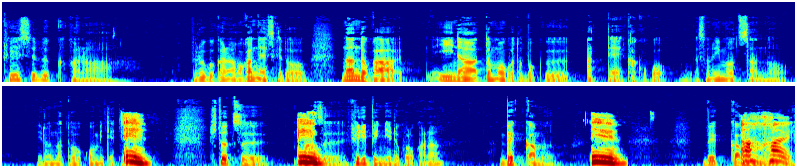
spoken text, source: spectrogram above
フェイスブックかな、ブログかな、わかんないですけど、何度かいいなと思うこと、僕、あって、過去、その妹さんのいろんな投稿を見てて、ええ、一つ、ええ。まず、フィリピンにいる頃かな、ベッカム、ええ。ベッカムあ、はい。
